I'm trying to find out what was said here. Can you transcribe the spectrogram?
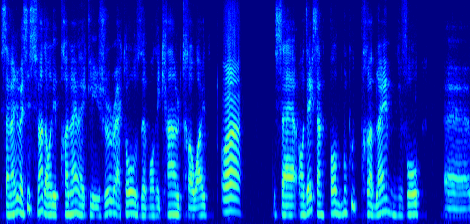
ça m'arrive assez souvent d'avoir des problèmes avec les jeux à cause de mon écran ultra wide. Ouais. Ça, on dirait que ça me porte beaucoup de problèmes niveau euh,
